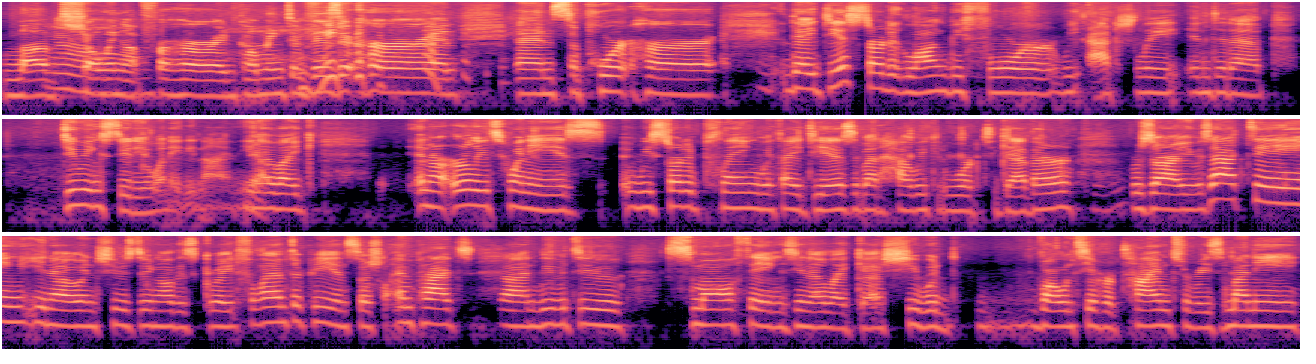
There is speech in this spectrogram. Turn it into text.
loved showing up for her and coming to visit her and, and support her. the idea started long before we actually ended up doing Studio 189. You Yeah. know, like in our early 20s, we started playing with ideas about how we could work together. Rosario was acting, you know, and she was doing all this great philanthropy and social impact. and we would do small things, you know, like uh, she would volunteer her time to raise money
